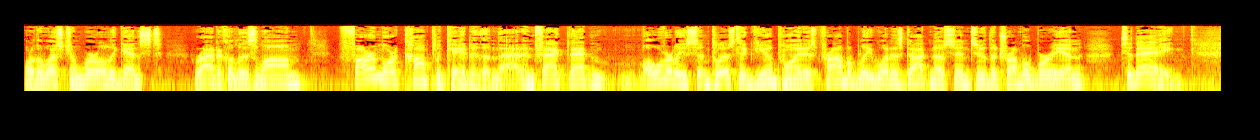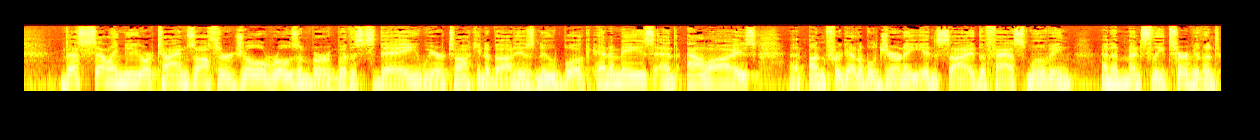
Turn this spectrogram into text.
or the Western world against radical Islam, far more complicated than that. In fact, that overly simplistic viewpoint is probably what has gotten us into the trouble we're in today. Best-selling New York Times author Joel Rosenberg with us today. We are talking about his new book, Enemies and Allies, an unforgettable journey inside the fast-moving and immensely turbulent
